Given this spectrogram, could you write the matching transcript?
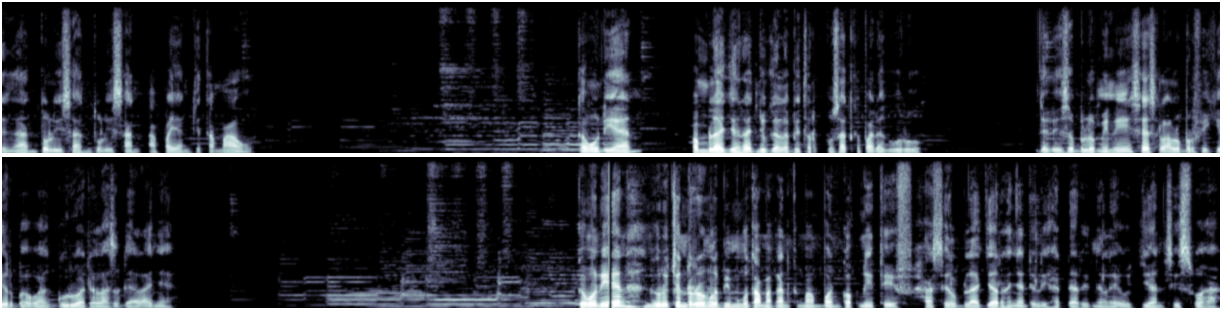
dengan tulisan-tulisan apa yang kita mau. Kemudian, pembelajaran juga lebih terpusat kepada guru. Jadi sebelum ini saya selalu berpikir bahwa guru adalah segalanya. Kemudian, guru cenderung lebih mengutamakan kemampuan kognitif. Hasil belajar hanya dilihat dari nilai ujian siswa.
